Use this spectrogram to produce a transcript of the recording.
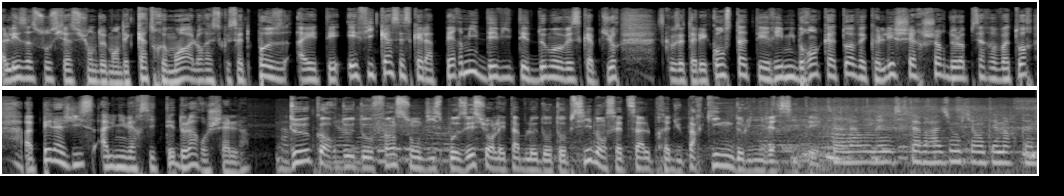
Les associations demandaient 4 mois. Alors est-ce que cette pause a été efficace? Est-ce qu'elle a permis d'éviter de mauvaises captures? Est-ce que vous êtes allé constater Rémi Brancato avec les chercheurs de l'Observatoire à Pélagis à l'Université de La Rochelle? Deux corps de dauphins sont disposés sur les tables d'autopsie dans cette salle près du parking de l'université. Là, on a une petite abrasion qui est antémortem.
